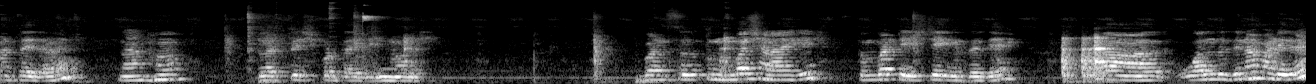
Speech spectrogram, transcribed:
ಮಾಡ್ತಾ ಇದ್ದಾಳೆ. ನಾನು ಲಟ್ಟಿಸಿ ಕೊಡ್ತಾ ಇದ್ದೀನಿ ನೋಡಿ. ಬನ್ಸು ತುಂಬ ಚೆನ್ನಾಗಿ, ತುಂಬ ಟೇಸ್ಟಿಯಾಗಿರ್ತದೆ ಒಂದು ದಿನ ಮಾಡಿದರೆ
